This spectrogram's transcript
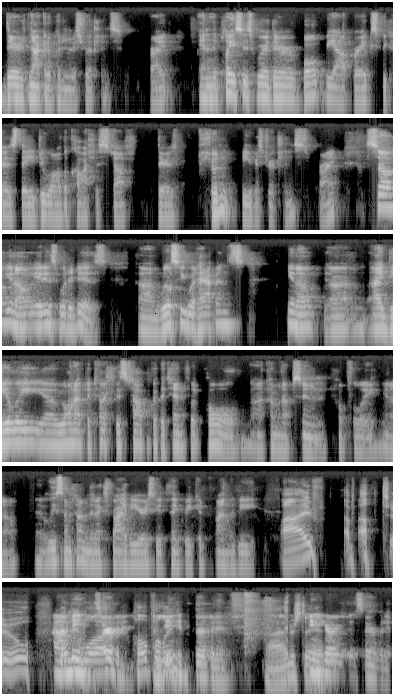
they're not going to put in restrictions, right? And in the places where there won't be outbreaks because they do all the cautious stuff, there shouldn't be restrictions, right? So, you know, it is what it is. Um, we'll see what happens you know, uh, ideally, uh, we won't have to touch this topic with a 10 foot pole uh, coming up soon, hopefully, you know, at least sometime in the next five years, you'd think we could finally be five, about two, I'm being one, conservative. hopefully. I'm being conservative. I understand. Being very conservative.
